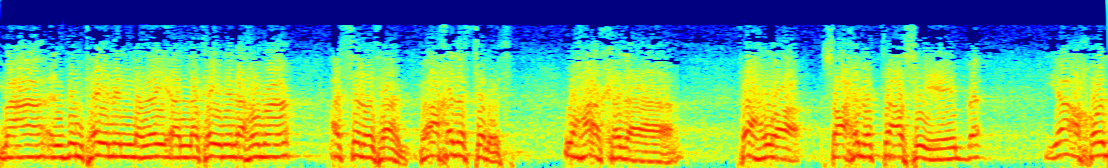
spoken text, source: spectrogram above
مع البنتين اللتين لهما الثلثان فأخذ الثلث وهكذا. فهو صاحب التعصيب يأخذ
